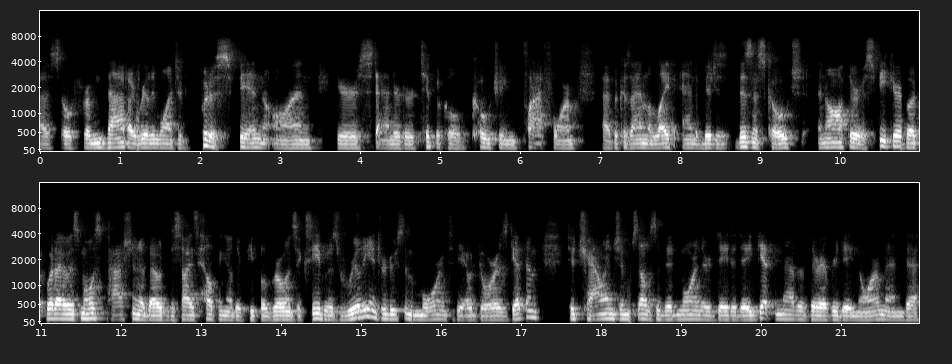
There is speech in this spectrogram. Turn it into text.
Uh, so from that, I really wanted to put a spin on your standard or typical coaching platform uh, because I am a life and a business coach, an author, a speaker. But what I was most passionate about, besides helping other people grow and succeed, was really introduce them more into the outdoors, get them to challenge themselves a bit more in their day to day, get them out of their everyday norm, and uh,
